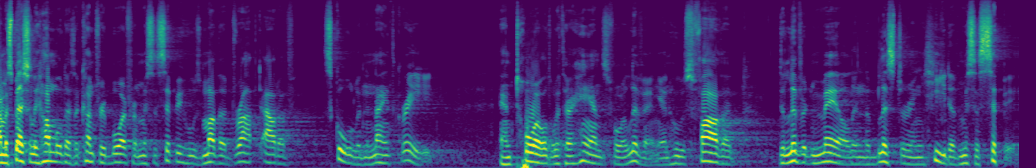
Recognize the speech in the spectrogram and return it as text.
I'm especially humbled as a country boy from Mississippi whose mother dropped out of school in the ninth grade and toiled with her hands for a living, and whose father delivered mail in the blistering heat of Mississippi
